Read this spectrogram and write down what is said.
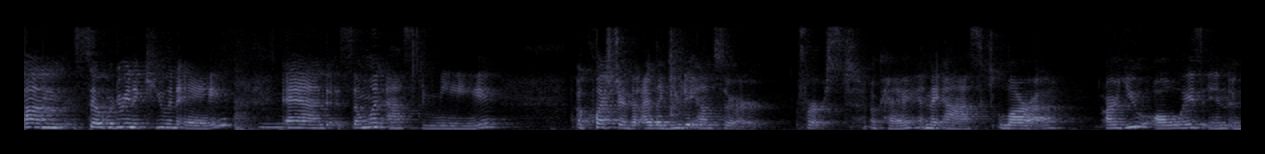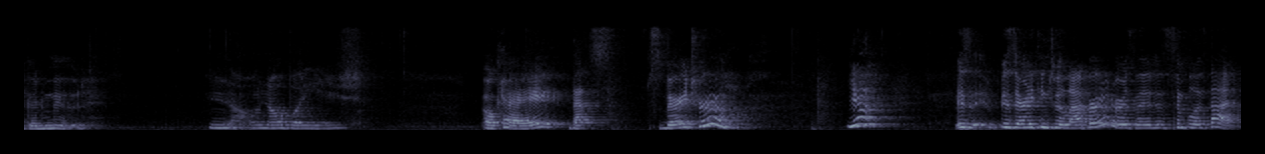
Um, so we're doing a Q&A mm-hmm. and someone asked me a question that I'd like you to answer first, okay? And they asked, Laura, are you always in a good mood? No, nobody is. Okay, that's very true. Yeah. yeah. Is, is there anything to elaborate or is it as simple as that?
